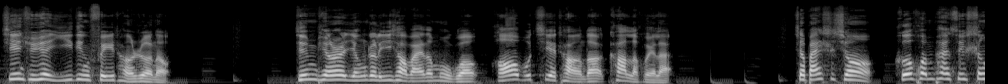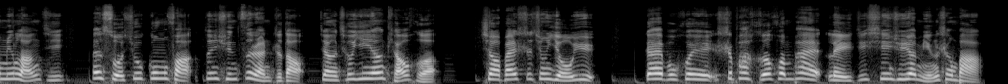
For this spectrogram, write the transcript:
仙学院一定非常热闹。金瓶儿迎着李小白的目光，毫不怯场地看了回来。小白师兄，合欢派虽声名狼藉。但所修功法遵循自然之道，讲求阴阳调和。小白师兄犹豫，该不会是怕合欢派累积仙学院名声吧？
